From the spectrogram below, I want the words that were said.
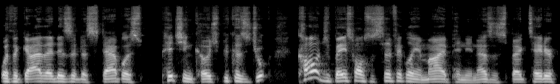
with a guy that is an established pitching coach because jo- college baseball, specifically, in my opinion, as a spectator,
